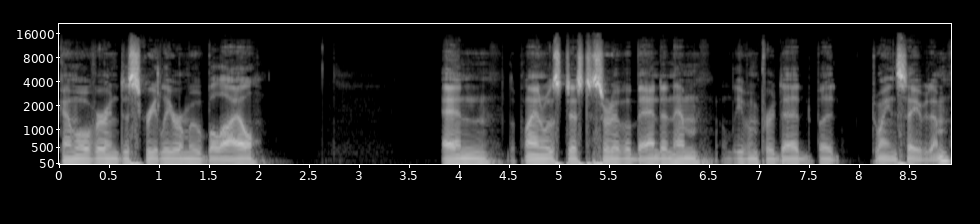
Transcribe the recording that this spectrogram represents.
come over and discreetly remove Belial. And the plan was just to sort of abandon him and leave him for dead, but Duane saved him.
